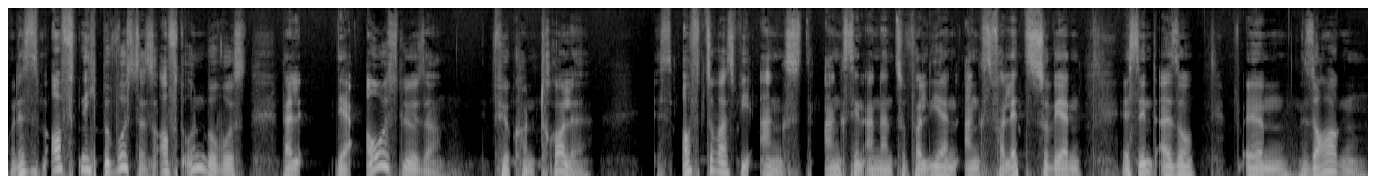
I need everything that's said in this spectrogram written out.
Und das ist oft nicht bewusst, das ist oft unbewusst, weil der Auslöser für Kontrolle ist oft sowas wie Angst. Angst, den anderen zu verlieren, Angst, verletzt zu werden. Es sind also ähm, Sorgen,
